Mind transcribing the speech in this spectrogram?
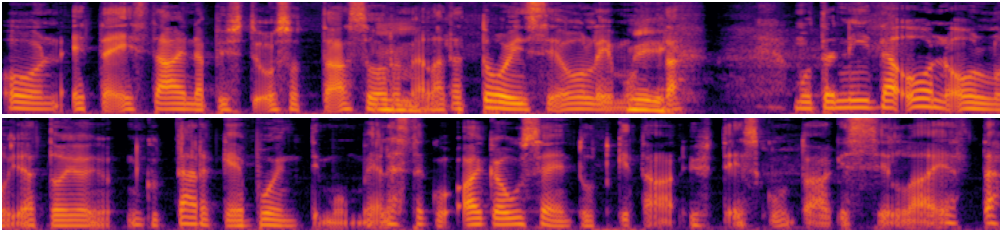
On, että ei sitä aina pysty osoittamaan sormella, että toi se oli, mutta, niin. mutta niitä on ollut ja toi on niin tärkeä pointti mun mielestä, kun aika usein tutkitaan yhteiskuntaakin sillä lailla, että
